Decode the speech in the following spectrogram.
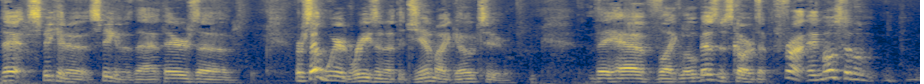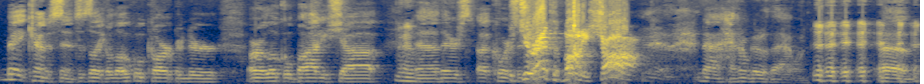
That speaking of speaking of that, there's a for some weird reason at the gym I go to, they have like little business cards up front, and most of them make kind of sense. It's like a local carpenter or a local body shop. Yeah. Uh, there's of course You're at the body shop. Nah, I don't go to that one. um,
